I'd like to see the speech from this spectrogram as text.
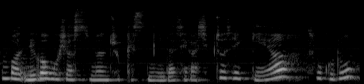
한번 읽어보셨으면 좋겠습니다. 제가 10초 셀게요. 속으로.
